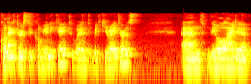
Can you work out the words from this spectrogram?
collectors to communicate with, with curators. And the whole idea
